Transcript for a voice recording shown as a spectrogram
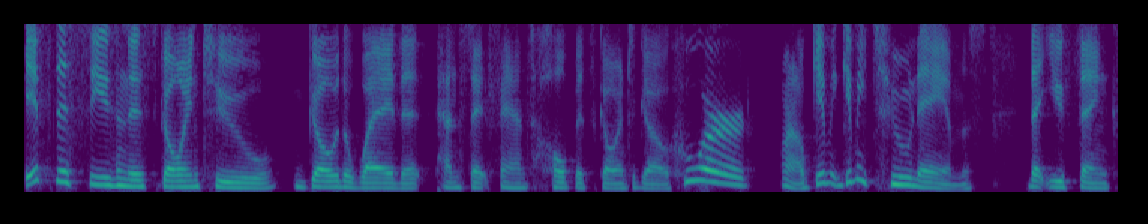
if this season is going to go the way that Penn State fans hope it's going to go, who are I don't know, give me give me two names that you think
